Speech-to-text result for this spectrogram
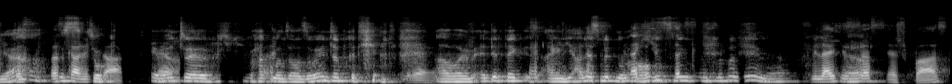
Ja, das, das kann ich so, sagen. Eventuell ja. hat man es auch so interpretiert. Ja. Aber im Endeffekt ist eigentlich alles mit einem Augenzwinkern. Ja. Vielleicht ist das der Spaß.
